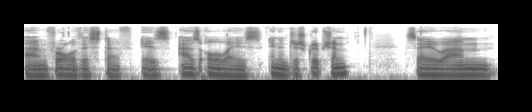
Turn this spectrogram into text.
um, for all of this stuff is as always in the description. So um,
